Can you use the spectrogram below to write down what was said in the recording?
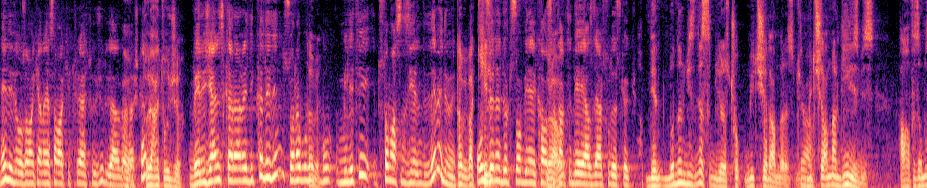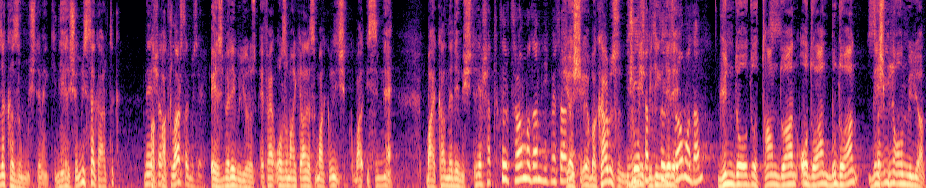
ne dedi o zamanki Anayasa Mahkemesi Tülay Tuğcu'ydu galiba Evet, başkan. Tülay Tuğcu. Vereceğiniz karara dikkat edin. Sonra bu, Tabii. bu milleti tutamazsınız yerinde demedi mi? Tabii, bak, Onun üzerine 411 el kaos Bravo. kalktı diye yazdı Ertuğrul Özkök. Ne- Bunları biz nasıl biliyoruz? Çok müthiş adamlarız. Biz müthiş adamlar değiliz biz. Hafızamıza kazınmış demek ki. Ne yaşamışsak artık. Ne Bak, bak, yaşattılarsa bize. Ezbere biliyoruz. Efendim o zamanki Anayasa Mahkemesi isim, ne? Baykal ne demişti? Yaşattıkları travmadan Hikmet abi. Yaşıyor bakar mısın? Bize Cumhuriyet mitingleri. travmadan- Gün doğdu, tan doğan, o doğan, bu doğan. 5 Sabih. milyon, 10 milyon.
